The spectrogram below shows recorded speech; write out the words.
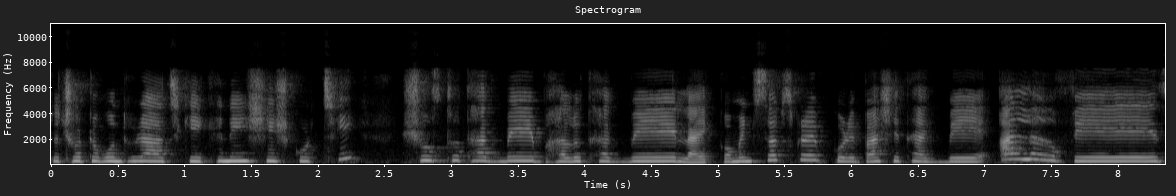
তো ছোট বন্ধুরা, আজকে এখানেই শেষ করছি। সুস্থ থাকবে, ভালো থাকবে লাইক কমেন্ট সাবস্ক্রাইব করে পাশে থাকবে। আল্লাহ হাফেজ!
